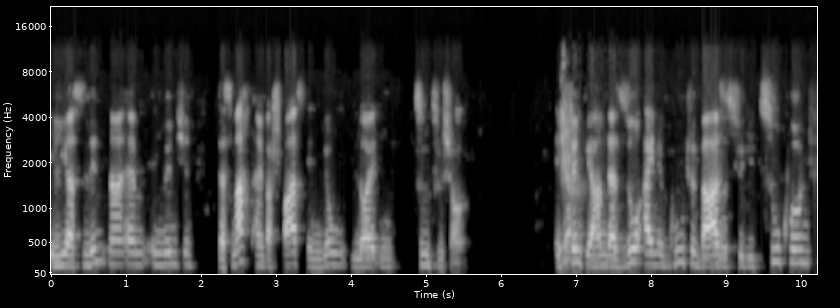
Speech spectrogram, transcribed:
Elias Lindner ähm, in München das macht einfach Spaß, den jungen Leuten zuzuschauen. Ich ja. finde, wir haben da so eine gute Basis für die Zukunft,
